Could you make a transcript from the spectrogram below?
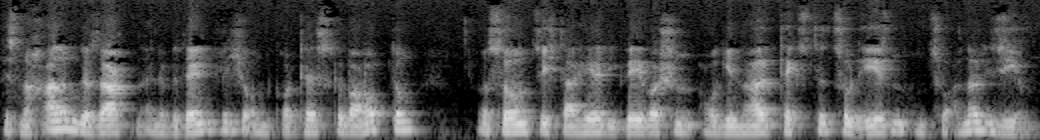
ist nach allem Gesagten eine bedenkliche und groteske Behauptung. Es lohnt sich daher, die Weberschen Originaltexte zu lesen und zu analysieren,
